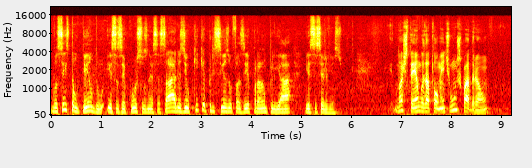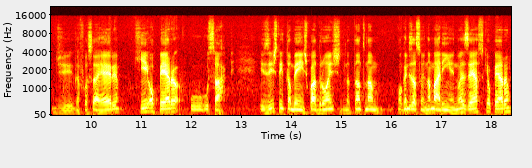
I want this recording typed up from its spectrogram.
vocês estão tendo esses recursos necessários e o que, que é preciso fazer para ampliar esse serviço? Nós temos atualmente um esquadrão de, da Força Aérea que opera o, o SARP. Existem também esquadrões, tanto na organizações na Marinha e no Exército, que operam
